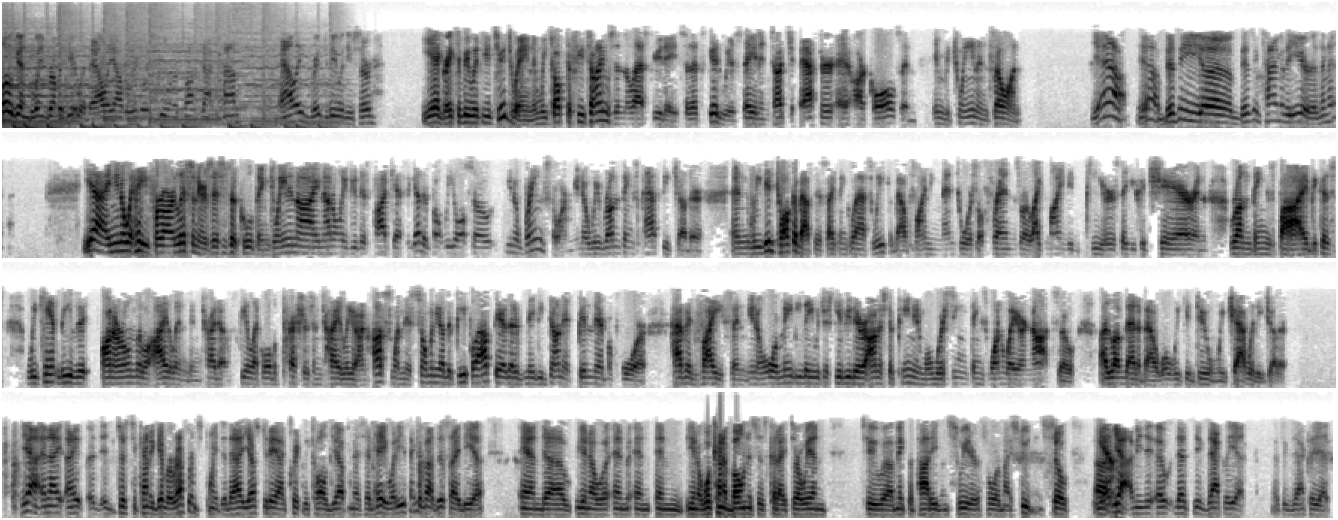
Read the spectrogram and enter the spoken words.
Hello again, Duane Brumitt here with Allie Alberigo, SchoolOwnerTalk.com. Allie, great to be with you, sir. Yeah, great to be with you too, Duane. And we talked a few times in the last few days, so that's good. We're staying in touch after uh, our calls and in between and so on. Yeah, yeah, busy, uh, busy time of the year, isn't it? Yeah, and you know what? Hey, for our listeners, this is a cool thing. Dwayne and I not only do this podcast together, but we also, you know, brainstorm. You know, we run things past each other. And we did talk about this, I think, last week about finding mentors or friends or like-minded peers that you could share and run things by because we can't be the, on our own little island and try to feel like all the pressure's entirely on us when there's so many other people out there that have maybe done it, been there before, have advice and, you know, or maybe they would just give you their honest opinion when we're seeing things one way or not. So I love that about what we could do when we chat with each other. Yeah, and I, I just to kind of give a reference point to that. Yesterday, I quickly called you up and I said, "Hey, what do you think about this idea?" And uh, you know, and and and you know, what kind of bonuses could I throw in to uh, make the pot even sweeter for my students? So, uh, yeah. yeah, I mean, it, it, that's exactly it. That's exactly it.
